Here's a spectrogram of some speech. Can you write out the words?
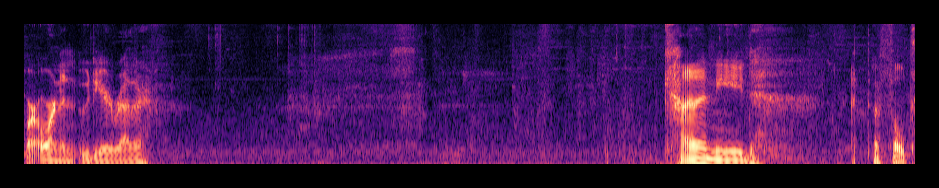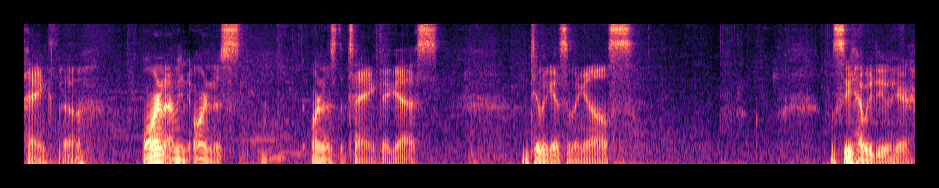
or Ornn and Udyr rather. Kind of need a, full tank though. Ornn, I mean Ornn is Ornn is the tank, I guess, until we get something else. We'll see how we do here.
